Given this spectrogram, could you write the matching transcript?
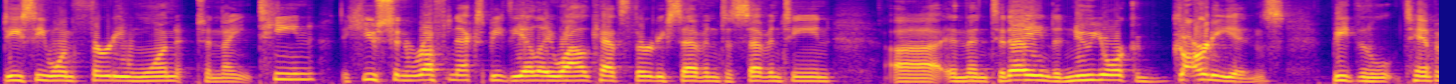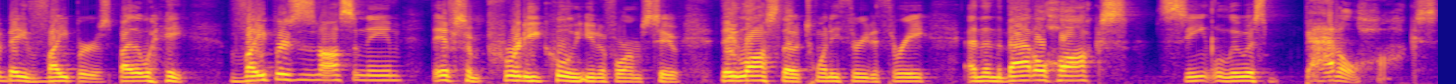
DC won 31 to 19. The Houston Roughnecks beat the LA Wildcats 37 to 17. Uh, and then today, the New York Guardians beat the Tampa Bay Vipers. By the way, Vipers is an awesome name. They have some pretty cool uniforms too. They lost though 23 to 3. And then the Battle Hawks, St. Louis Battle Hawks.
